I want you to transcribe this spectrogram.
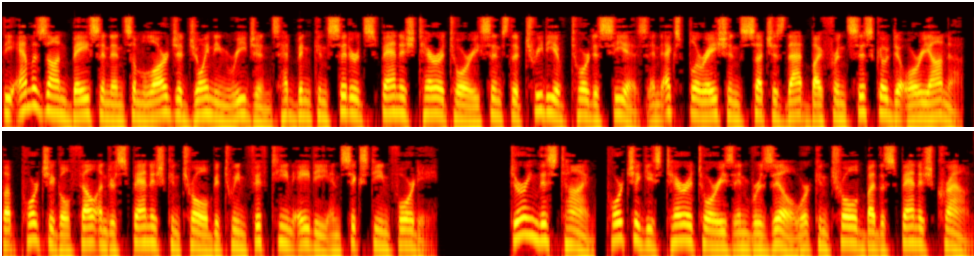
The Amazon basin and some large adjoining regions had been considered Spanish territory since the Treaty of Tordesillas and explorations such as that by Francisco de Orellana, but Portugal fell under Spanish control between 1580 and 1640. During this time, Portuguese territories in Brazil were controlled by the Spanish crown,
